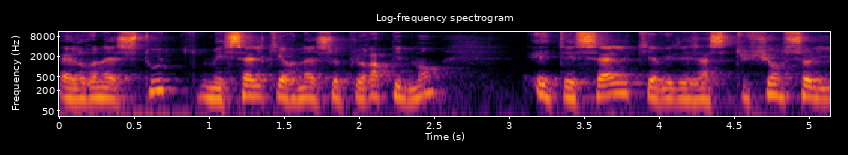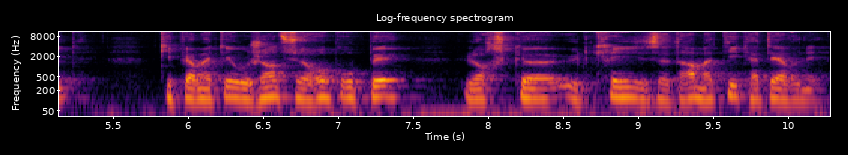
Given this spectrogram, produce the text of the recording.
elles renaissent toutes, mais celles qui renaissent le plus rapidement étaient celles qui avaient des institutions solides, qui permettaient aux gens de se regrouper lorsque une crise dramatique intervenait.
